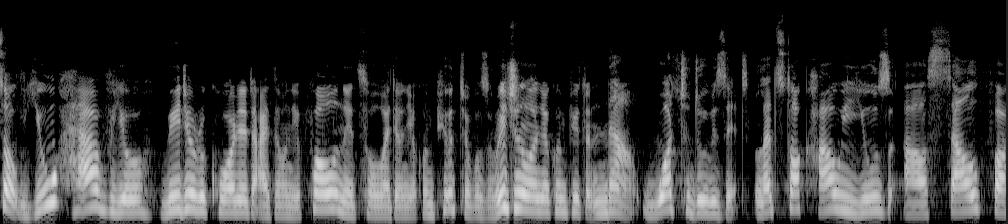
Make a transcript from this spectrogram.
So you have your video recorded either on your phone, it's already on your computer, was original on your computer. Now, what to do with it? Let's talk how we use our self uh,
